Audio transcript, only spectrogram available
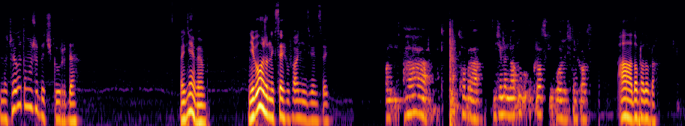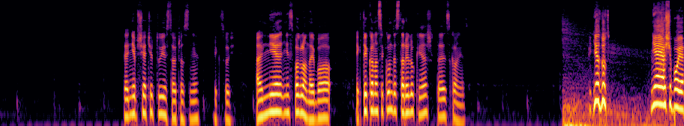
Do czego to może być, kurde? Ej, nie wiem. Nie było żadnych sejfów, ani nic więcej. On... A, dobra. Idziemy na dół u kroski ułożyć ten kod. A, dobra, dobra. Ten nieprzyjaciel tu jest cały czas, nie? Jak coś. Ale nie, nie spoglądaj, bo jak tylko na sekundę stary lukniesz, to jest koniec. Jezus! Nie, ja się boję!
